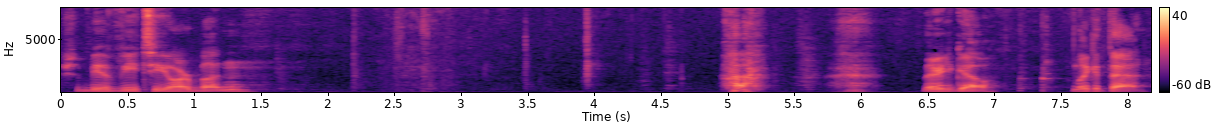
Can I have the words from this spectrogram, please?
Should be a VTR button. there you go. Look at that.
